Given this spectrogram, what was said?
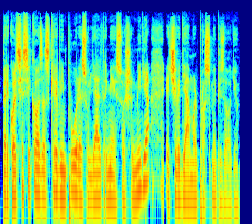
Per qualsiasi cosa scrivi pure sugli altri miei social media e ci vediamo al prossimo episodio.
